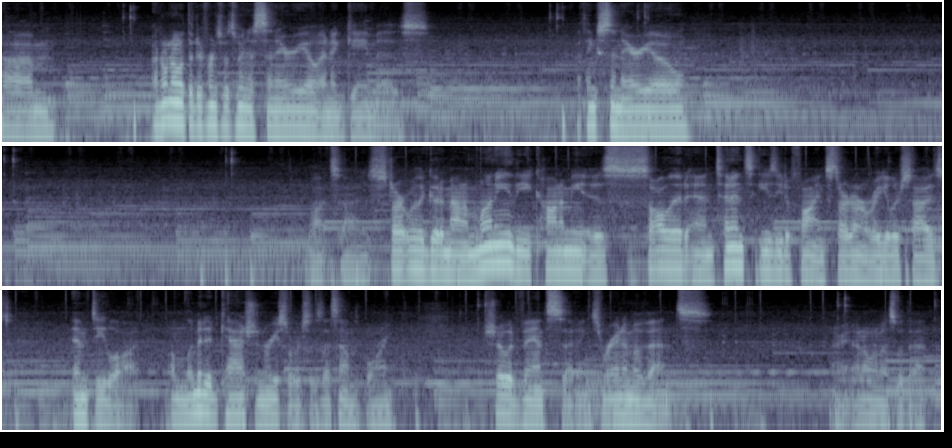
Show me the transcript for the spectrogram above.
Um, I don't know what the difference between a scenario and a game is. I think scenario... Lot size. Start with a good amount of money. The economy is solid and tenants easy to find. Start on a regular sized empty lot. Unlimited cash and resources. That sounds boring. Show advanced settings. Random events. Alright, I don't want to mess with that.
